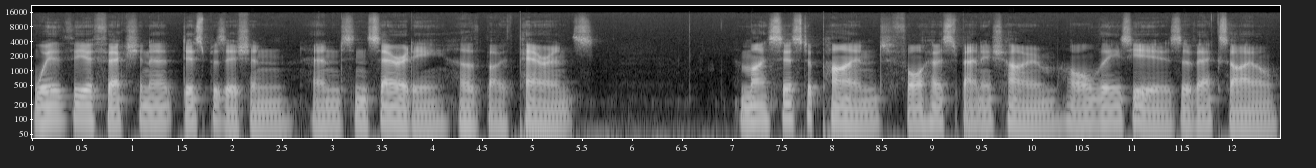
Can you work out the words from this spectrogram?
with the affectionate disposition and sincerity of both parents. My sister pined for her Spanish home all these years of exile.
